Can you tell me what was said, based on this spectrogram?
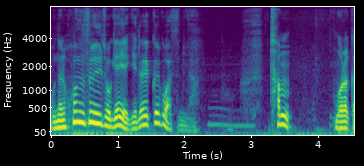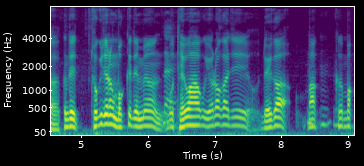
오늘 혼술족의 얘기를 끌고 왔습니다. 참 뭐랄까. 근데 조기자랑 먹게 되면 네. 뭐 대화하고 여러 가지 뇌가 막 음, 음, 그막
